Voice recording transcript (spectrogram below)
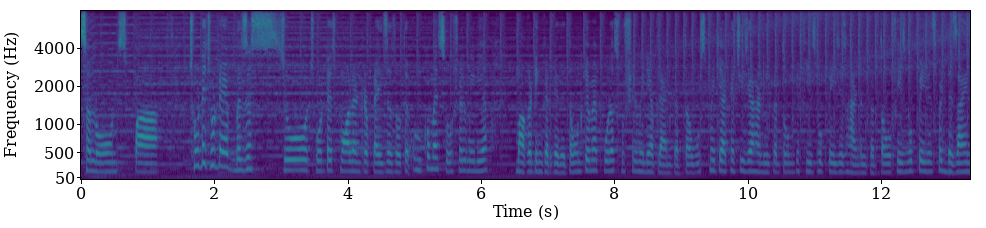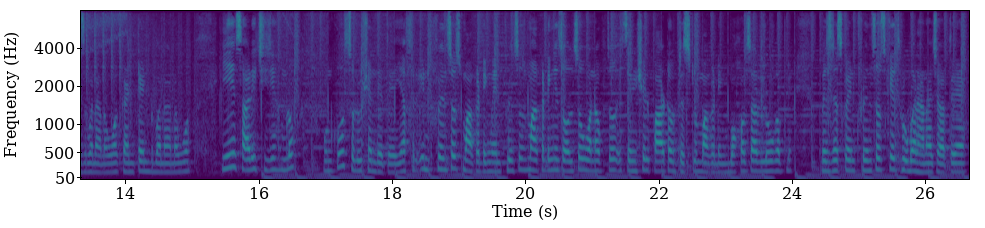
salon spa छोटे छोटे बिज़नेस जो छोटे स्मॉल एंटरप्राइजेज होते हैं, उनको मैं सोशल मीडिया मार्केटिंग करके देता हूँ। उनके मैं पूरा सोशल मीडिया प्लान करता हूँ। उसमें क्या क्या चीज़ें हैंडल करता हूँ? उनके फेसबुक पेजेस हैंडल करता हूँ। फेसबुक पेजेस पर डिज़ाइंस बनाना हुआ कंटेंट बनाना हुआ, ये सारी चीज़ें हम लोग उनको सोल्यूशन देते हैं। या फिर इन्फ्लुएंसर्स मार्केटिंग में influencers marketing is also one of the essential part of digital marketing बहुत सारे लोग अपने बिज़नेस को इन्फ्लुएंसर्स के थ्रू बढ़ाना चाहते हैं।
